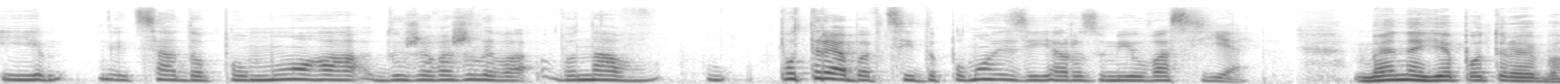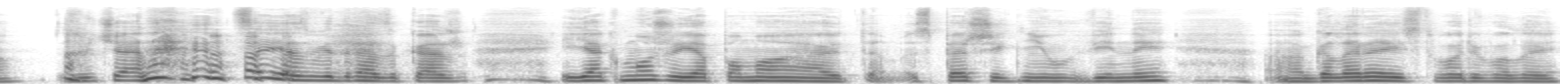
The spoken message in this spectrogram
і ця допомога дуже важлива. Вона потреба в цій допомозі, я розумію, у вас є. В мене є потреба, звичайно, це я відразу кажу. Як можу, я допомагаю там з перших днів війни. е, Галереї створювали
